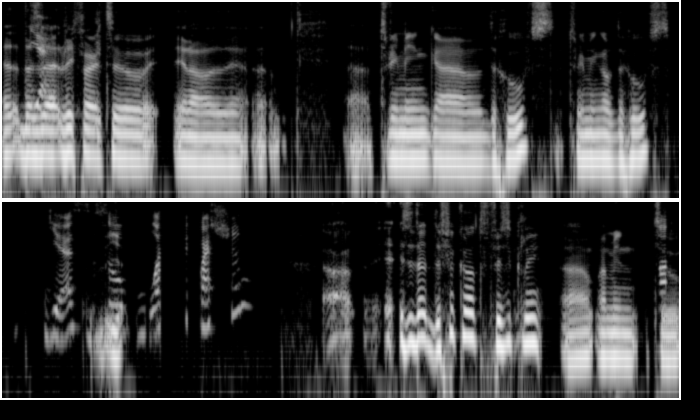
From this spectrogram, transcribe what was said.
Uh, does Yeah. that refer to you know the, um, uh, trimming uh, the hooves, trimming of the hooves? Yes. So Yeah. what's the question? Uh, is that difficult physically? Um, I mean, to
